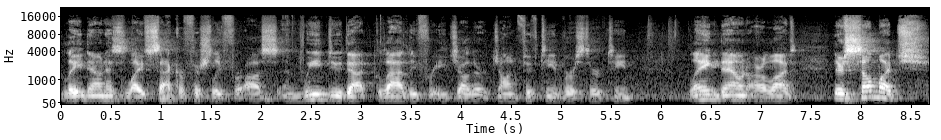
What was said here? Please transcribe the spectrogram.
laid down his life sacrificially for us, and we do that gladly for each other. John 15, verse 13. Laying down our lives. There's so much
